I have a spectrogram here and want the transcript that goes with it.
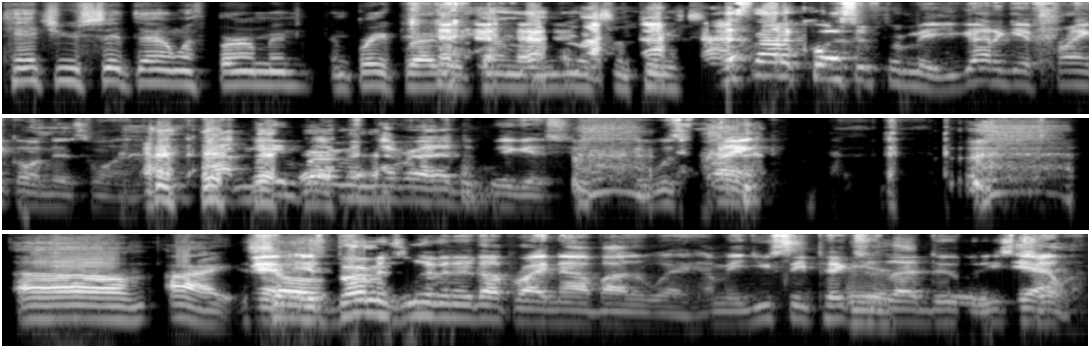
can't you sit down with Berman and break bread with them and make some peace? That's not a question for me. You got to get Frank on this one. I, I, me and Berman never had the big issue. It was Frank. Um, all right. Man, so is Berman's living it up right now, by the way. I mean, you see pictures of that dude, he's yeah. chilling.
